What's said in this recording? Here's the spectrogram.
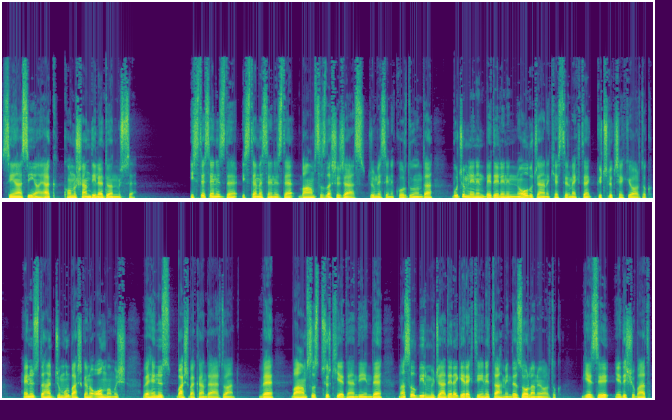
Siyasi ayak konuşan dile dönmüşse. İsteseniz de istemeseniz de bağımsızlaşacağız cümlesini kurduğunda bu cümlenin bedelinin ne olacağını kestirmekte güçlük çekiyorduk. Henüz daha Cumhurbaşkanı olmamış ve henüz Başbakan da Erdoğan ve bağımsız Türkiye dendiğinde nasıl bir mücadele gerektiğini tahminde zorlanıyorduk. Gezi, 7 Şubat,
